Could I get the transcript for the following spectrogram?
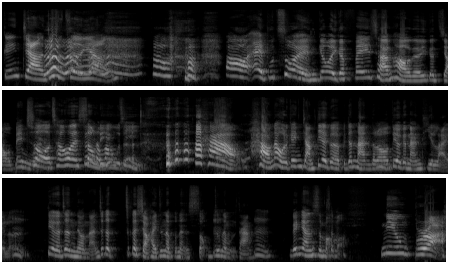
跟你讲就是这样。哦，哎、欸，不错哎，你给我一个非常好的一个角度，没错，超会送礼物的。的好好，那我跟你讲第二个比较难的喽、嗯。第二个难题来了，嗯、第二个真的有难，这个这个小孩真的不能送，真的不当。嗯，我跟你讲是什么？什么？New bra，New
